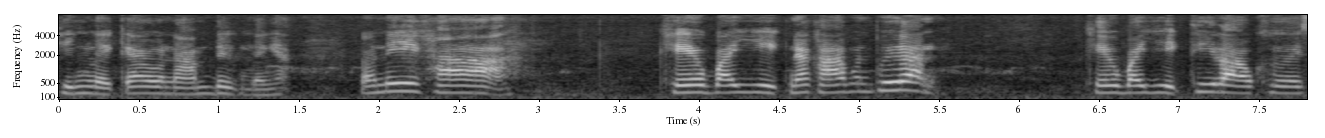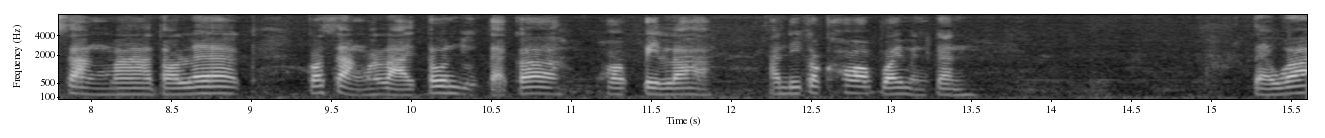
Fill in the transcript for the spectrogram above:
ทิ้งเลยแก้วน้ำดื่มอะไรเงี้ยแล้วนี่ค่ะ เคลใบหยิกนะคะเพื่อนๆเคลใบหยิกที่เราเคยสั่งมาตอนแรก ก็สั่งมาหลายต้นอยู่แต่ก็พอเป็นละอันนี้ก็ครอบไว้เหมือนกัน แต่ว่า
